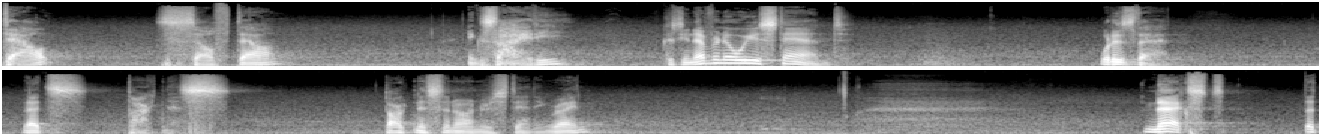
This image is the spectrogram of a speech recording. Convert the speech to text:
doubt, self doubt, anxiety, because you never know where you stand. What is that? That's darkness. Darkness in our understanding, right? Next, the,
